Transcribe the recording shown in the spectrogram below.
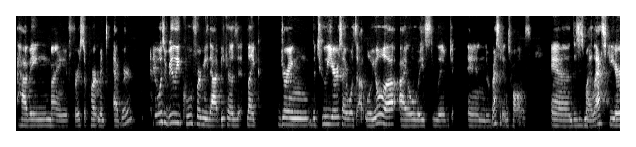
having my first apartment ever. And it was really cool for me that because like during the two years I was at Loyola, I always lived in the residence halls. And this is my last year,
